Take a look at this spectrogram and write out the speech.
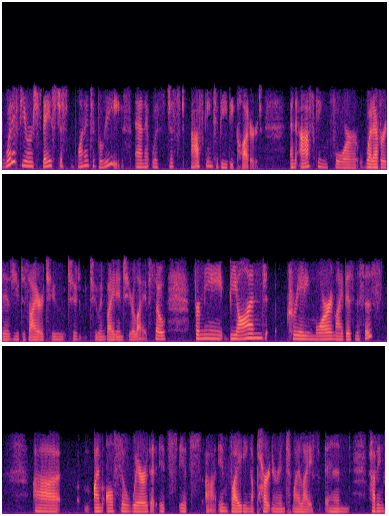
what if your space just wanted to breathe and it was just asking to be decluttered and asking for whatever it is you desire to to to invite into your life? So for me beyond creating more in my businesses. Uh, I'm also aware that it's it's uh, inviting a partner into my life and having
